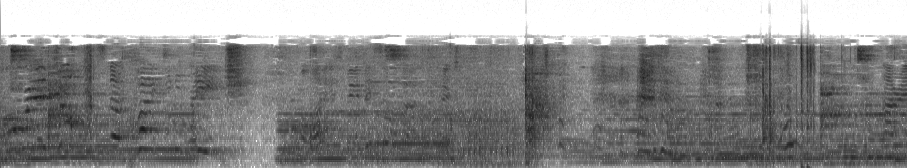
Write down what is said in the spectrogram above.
oh, it's up. It's not quite gonna reach. I'll have to do this over. Sorry.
